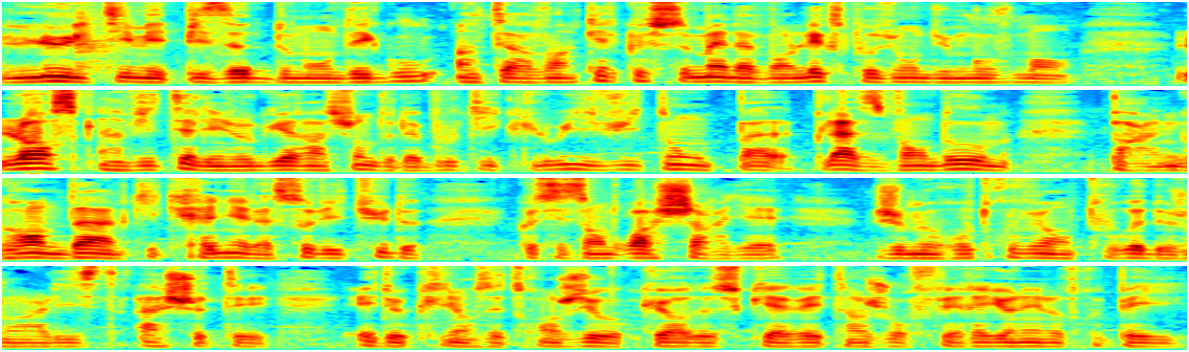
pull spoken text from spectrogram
L'ultime épisode de mon dégoût intervint quelques semaines avant l'explosion du mouvement, lorsqu'invité à l'inauguration de la boutique Louis Vuitton place Vendôme par une grande dame qui craignait la solitude que ces endroits charriaient, je me retrouvais entouré de journalistes achetés et de clients étrangers au cœur de ce qui avait un jour fait rayonner notre pays.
